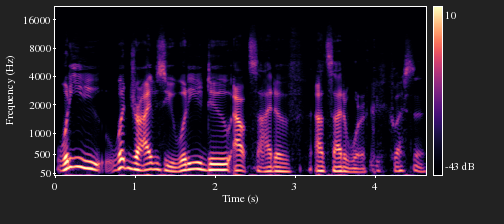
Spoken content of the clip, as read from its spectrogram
what do you what drives you? What do you do outside of outside of work? Good question.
